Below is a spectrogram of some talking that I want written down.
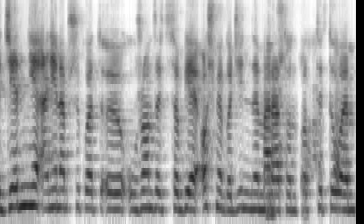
y, dziennie, a nie na przykład urządzać sobie ośmiogodzinny maraton pod tytułem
